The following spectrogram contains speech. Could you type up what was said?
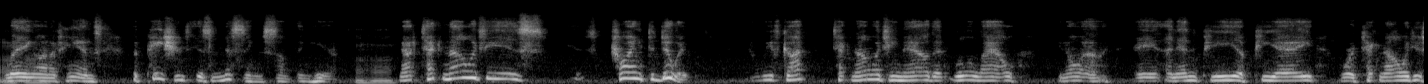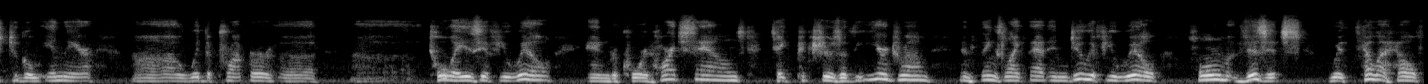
uh-huh. laying on of hands, the patient is missing something here. Uh-huh. Now, technology is, is trying to do it. We've got technology now that will allow, you know, a, a, an NP, a PA, or a technologist to go in there uh, with the proper uh, uh, toys, if you will, and record heart sounds, take pictures of the eardrum, and things like that, and do, if you will, home visits with telehealth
